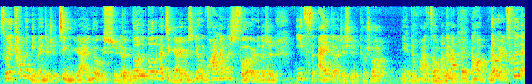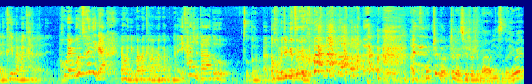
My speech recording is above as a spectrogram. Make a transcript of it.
所以他们里面就是井然有序，人多是多的来井然有序，就很夸张，就是所有人都是依次挨个，就是比如说沿着花走嘛，嗯对吧？对然后没有人催的，你可以慢慢看的，后面人不会催你的呀，然后你慢慢看，慢慢看，慢慢看，一开始大家都走得很慢，到后面就越走越快。哎，不过这个这个其实是蛮有意思的，因为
